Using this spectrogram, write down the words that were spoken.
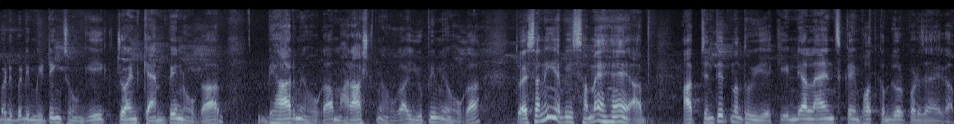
बड़ी बड़ी मीटिंग्स होंगी। एक जॉइंट कैंपेन होगा बिहार में होगा महाराष्ट्र में होगा यूपी में होगा। तो ऐसा नहीं अभी समय है। अब आप चिंतित मत हुई कि इंडिया अलायंस कहीं बहुत कमज़ोर पड़ जाएगा।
